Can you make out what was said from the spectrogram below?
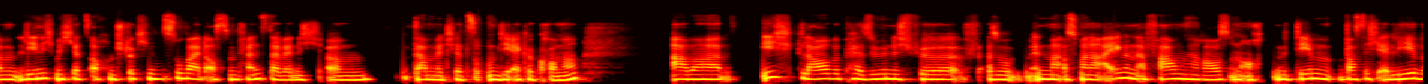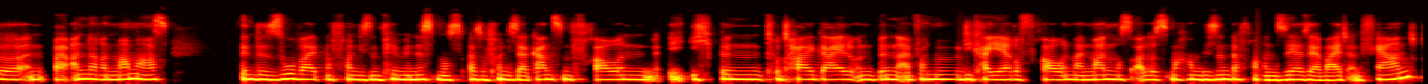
ähm, lehne ich mich jetzt auch ein Stückchen zu weit aus dem Fenster, wenn ich ähm, damit jetzt um die Ecke komme. Aber ich glaube persönlich für, also in, aus meiner eigenen Erfahrung heraus und auch mit dem, was ich erlebe bei anderen Mamas, sind wir so weit noch von diesem Feminismus, also von dieser ganzen Frauen, ich bin total geil und bin einfach nur die Karrierefrau und mein Mann muss alles machen. Wir sind davon sehr, sehr weit entfernt.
